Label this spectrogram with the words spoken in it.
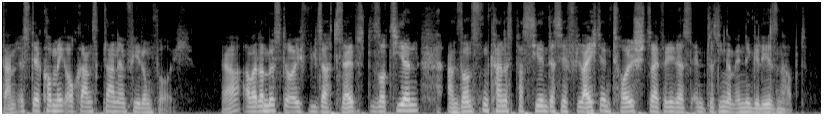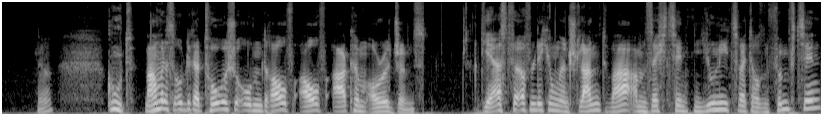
dann ist der Comic auch ganz klar eine Empfehlung für euch. Ja, aber da müsst ihr euch, wie gesagt, selbst sortieren. Ansonsten kann es passieren, dass ihr vielleicht enttäuscht seid, wenn ihr das, das Ding am Ende gelesen habt. Ja? Gut, machen wir das Obligatorische obendrauf auf Arkham Origins. Die Erstveröffentlichung entstand war am 16. Juni 2015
